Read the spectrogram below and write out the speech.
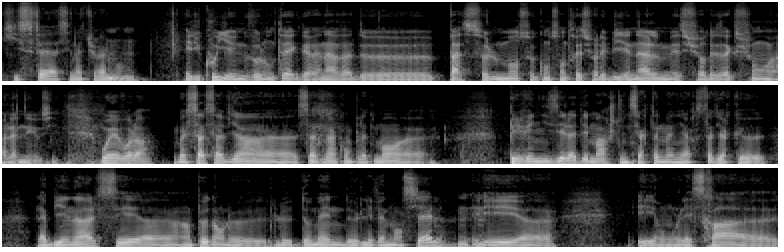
qui se fait assez naturellement. Et du coup, il y a une volonté avec Derenava de pas seulement se concentrer sur les biennales, mais sur des actions à l'année aussi. Ouais, voilà. Bah, ça, ça vient, euh, ça vient complètement euh, pérenniser la démarche d'une certaine manière. C'est-à-dire que la biennale, c'est un peu dans le, domaine de l'événementiel. Mm-hmm. Et et on laissera, euh,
